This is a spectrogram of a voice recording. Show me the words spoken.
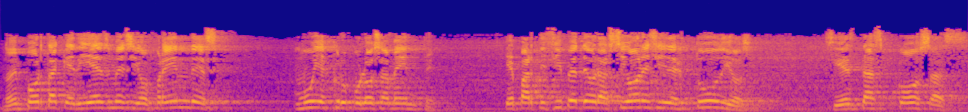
No importa que diezmes y ofrendes muy escrupulosamente, que participes de oraciones y de estudios, si estas cosas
